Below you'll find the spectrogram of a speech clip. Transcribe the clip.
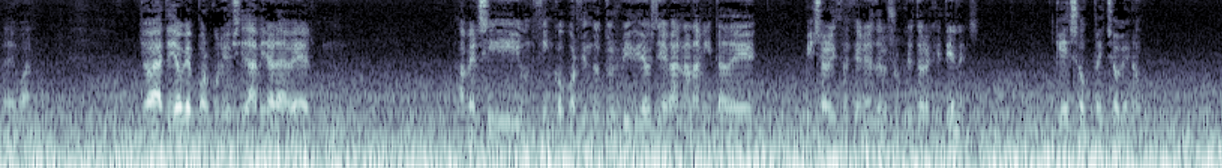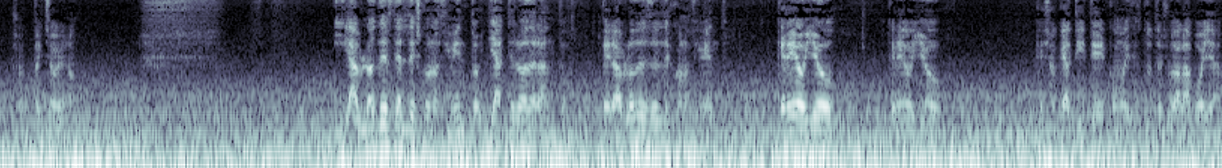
me da igual. Yo ya te digo que por curiosidad miraré a ver, a ver si un 5% de tus vídeos llegan a la mitad de visualizaciones de los suscriptores que tienes. Que sospecho que no. Sospecho que no. Y hablo desde el desconocimiento, ya te lo adelanto. Pero hablo desde el desconocimiento. Creo yo, creo yo, que eso que a ti te, como dices tú, te suda la polla,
